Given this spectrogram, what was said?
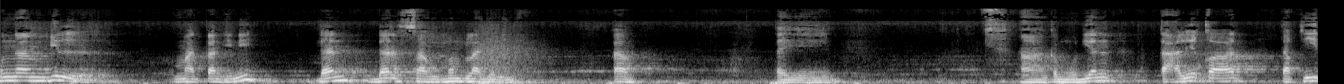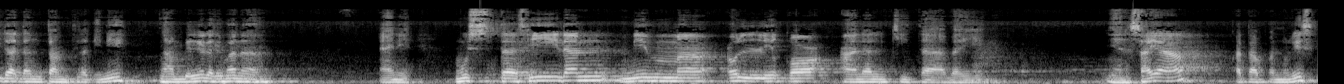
mengambil matan ini dan darsahu mempelajarinya. Ah. Nah, kemudian ta'liqat, taqidah dan tamthilat ini ngambilnya dari mana? Nah ini mustafidan mimma ulliqa 'alal kitabain. Ya, saya kata penulis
